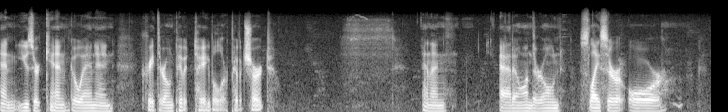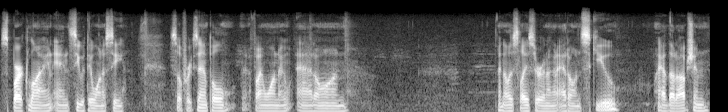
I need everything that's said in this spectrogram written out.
and user can go in and create their own pivot table or pivot chart and then add on their own slicer or spark line and see what they want to see. So for example, if I want to add on another slicer and I'm going to add on SKU, I have that option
